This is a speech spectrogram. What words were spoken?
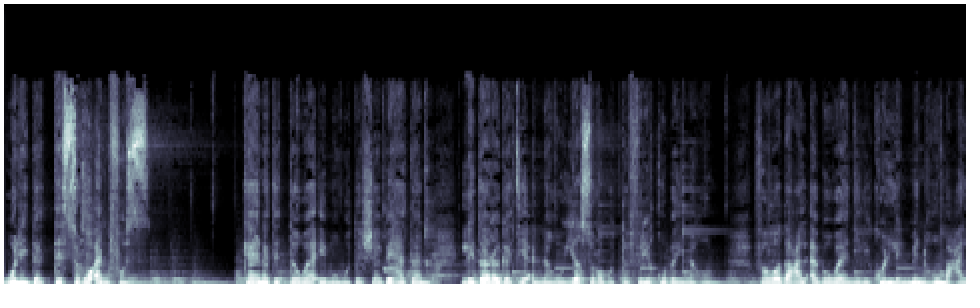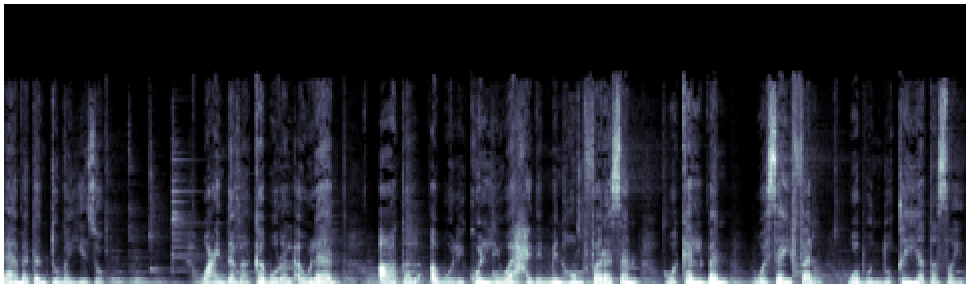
ولدت تسع أنفس. كانت التوائم متشابهة لدرجة أنه يصعب التفريق بينهم فوضع الأبوان لكل منهم علامة تميزه. وعندما كبر الأولاد أعطى الأب لكل واحد منهم فرسا وكلبا وسيفا وبندقية صيد.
